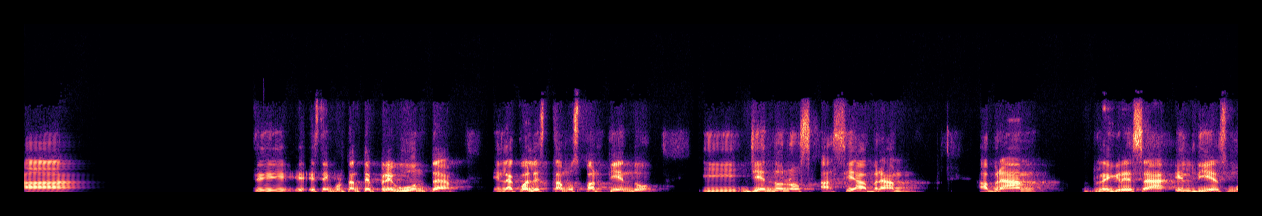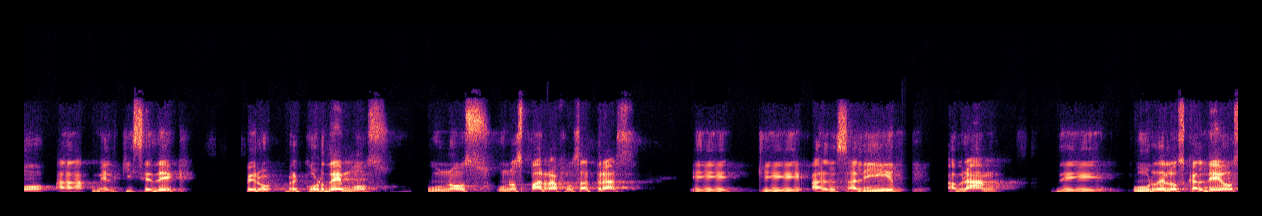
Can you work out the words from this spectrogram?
a este, esta importante pregunta en la cual estamos partiendo y yéndonos hacia Abraham. Abraham regresa el diezmo a Melquisedec, pero recordemos unos, unos párrafos atrás eh, que al salir Abraham de Ur de los Caldeos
